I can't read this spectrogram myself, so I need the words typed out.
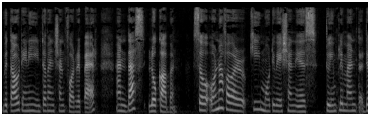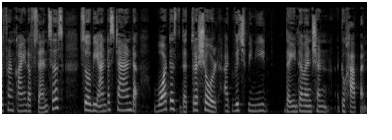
without any intervention for repair and thus low carbon. So one of our key motivation is to implement different kind of sensors so we understand what is the threshold at which we need the intervention to happen.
